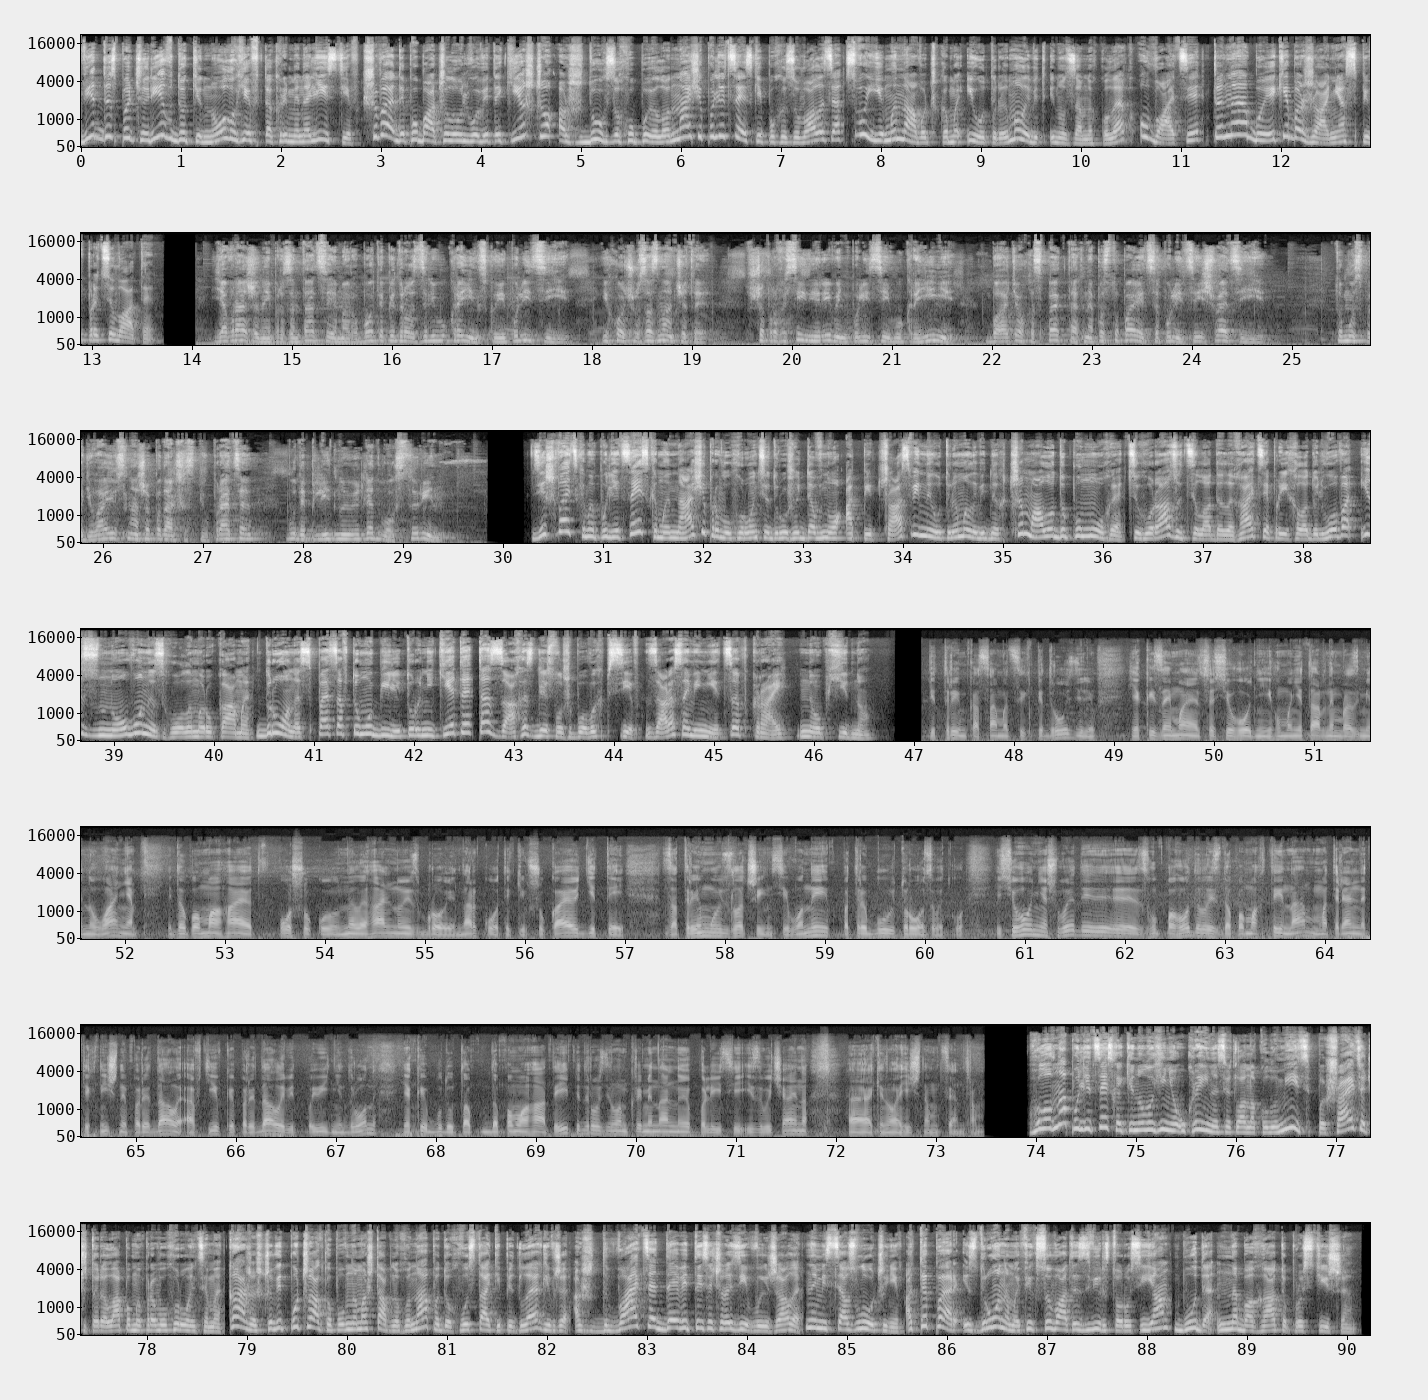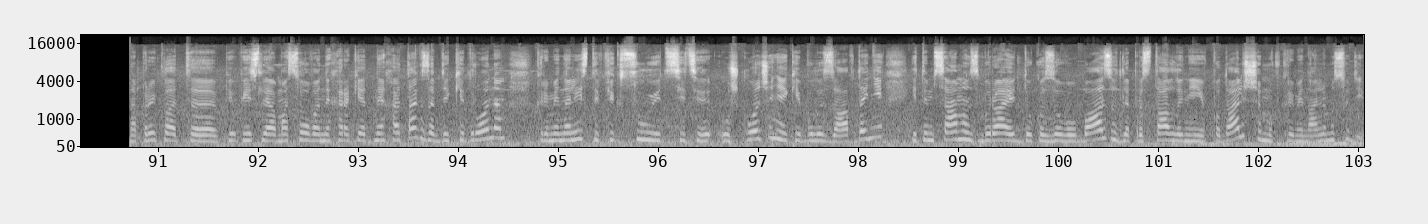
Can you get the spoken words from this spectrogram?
Від диспетчерів до кінологів та криміналістів. Шведи побачили у Львові таке, що аж дух захопило. Наші поліцейські похизувалися своїми навичками і отримали від іноземних колег овації та неабиякі бажання співпрацювати. Я вражений презентаціями роботи підрозділів української поліції і хочу зазначити, що професійний рівень поліції в Україні в багатьох аспектах не поступається поліції Швеції. Тому сподіваюся, наша подальша співпраця буде плідною для двох сторін. Зі шведськими поліцейськими наші правоохоронці дружать давно, а під час війни отримали від них чимало допомоги. Цього разу ціла делегація приїхала до Львова і знову не з голими руками. Дрони, спецавтомобілі, турнікети та захист для службових псів. Зараз на війні це вкрай необхідно. Підтримка саме цих підрозділів, які займаються сьогодні і гуманітарним розмінуванням і допомагають в пошуку нелегальної зброї, наркотиків, шукають дітей, затримують злочинців. Вони потребують розвитку. І сьогодні шведи е, погодились допомогти нам матеріально-технічно, передали автівки, передали відповідні дрони, які будуть допомагати і підрозділам кримінальної поліції, і звичайно е, кінологічним центрам. Головна поліцейська кінологиня України Світлана Коломієць пишається чотирилапими правоохоронцями. каже, що від початку повномасштабного нападу хвостаті підлеглі вже аж 29 тисяч разів виїжджали на місця злочинів. А тепер із дронами фіксувати звірства росіян буде набагато простіше. Наприклад, е, після масованих ракетних атак завдяки дронам криміналісти фіксують всі ці ушкодження, які були завдані, і тим самим збирають доказову базу для представлення її в подальшому в кримінальному суді.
